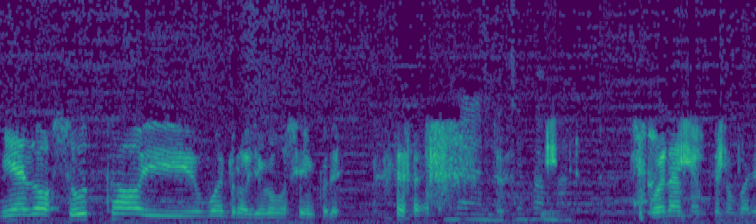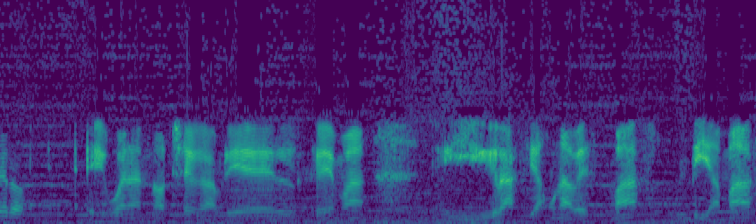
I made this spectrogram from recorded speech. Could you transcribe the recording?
miedo, susto y buen rollo, como siempre. Buenas noches, buenas noches, compañero. Y buenas noches, Gabriel, Gema, y gracias una vez más, un día más.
